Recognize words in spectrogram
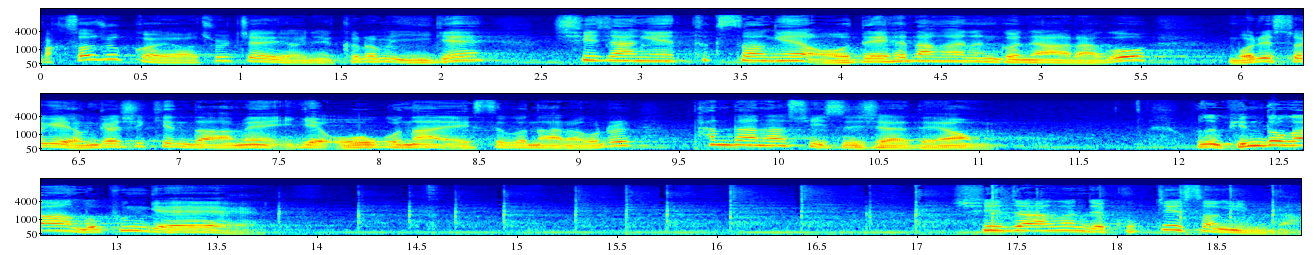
막 써줄 거예요. 출제위원이. 그러면 이게 시장의 특성에 어디에 해당하는 거냐라고 머릿속에 연결시킨 다음에 이게 O구나 X구나라고를 판단할 수 있으셔야 돼요. 우선 빈도가 높은 게 시장은 이제 국지성입니다.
